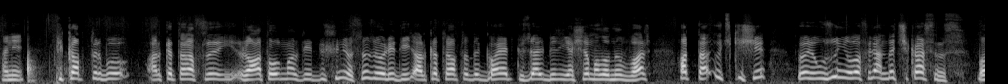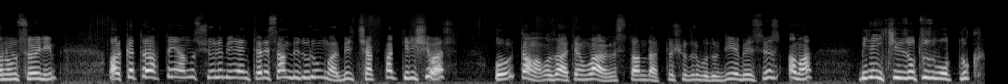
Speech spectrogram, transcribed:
Hani pick-up'tır bu arka tarafı rahat olmaz diye düşünüyorsanız öyle değil. Arka tarafta da gayet güzel bir yaşam alanı var. Hatta 3 kişi böyle uzun yola falan da çıkarsınız. Ben onu söyleyeyim. Arka tarafta yalnız şöyle bir enteresan bir durum var. Bir çakmak girişi var. O tamam o zaten vardır standarttır şudur budur diyebilirsiniz ama bir de 230 voltluk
